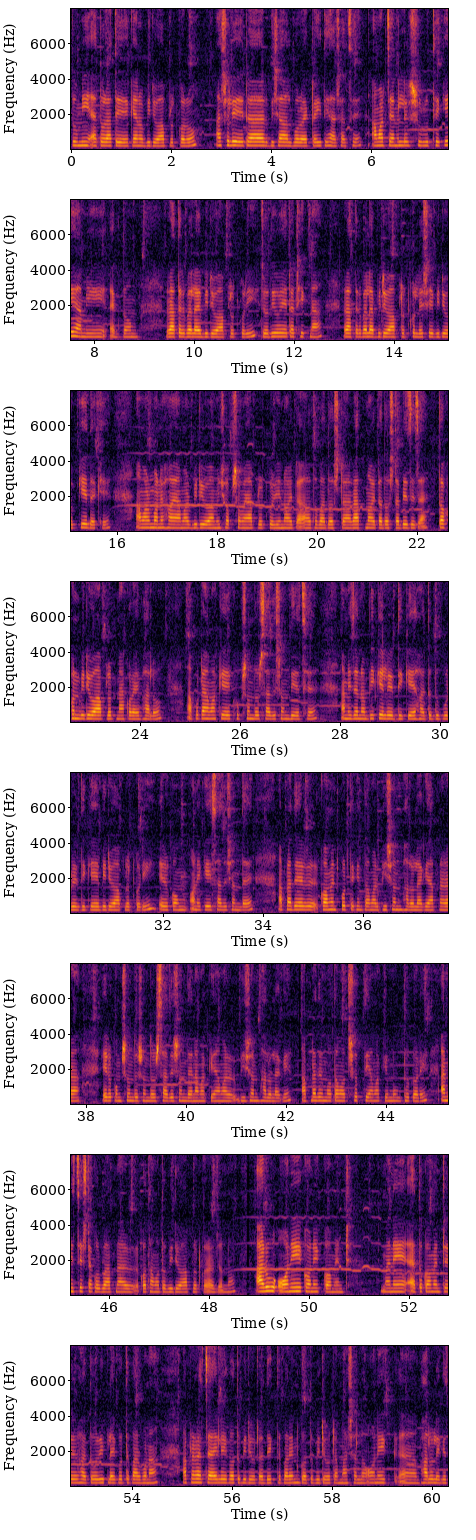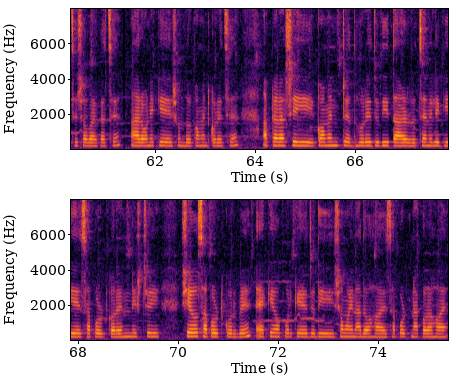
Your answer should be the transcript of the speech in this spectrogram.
তুমি এত রাতে কেন ভিডিও আপলোড করো? আসলে এটার বিশাল বড় একটা ইতিহাস আছে। আমার চ্যানেলের শুরু থেকে আমি একদম রাতের বেলায় ভিডিও আপলোড করি। যদিও এটা ঠিক না, রাতের বেলা ভিডিও আপলোড করলে সেই ভিডিও কে দেখে? আমার মনে হয় আমার ভিডিও আমি সব সময় আপলোড করি নয়টা অথবা দশটা, রাত নয়টা, দশটা বেজে যায়। তখন ভিডিও আপলোড না করাই ভালো। আপুটা আমাকে খুব সুন্দর সাজেশন দিয়েছে। আমি যেন বিকেলের দিকে, হয়তো দুপুরের দিকে ভিডিও আপলোড করি। এরকম অনেকেই সাজেশন দেয়। আপনাদের কমেন্ট পড়তে কিন্তু আমার ভীষণ ভালো লাগে। আপনারা এরকম সুন্দর সুন্দর সাজেশন দেন আমাকে, আমার ভীষণ ভালো লাগে। আপনাদের মতামত সত্যি আমাকে মুগ্ধ করে। আমি চেষ্টা করব আপনার কথা মতো ভিডিও আপলোড করার জন্য। আরও অনেক অনেক কমেন্ট মানে এত কমেন্টের হয়তো রিপ্লাই করতে পারব না। আপনারা চাইলে গত ভিডিওটা দেখতে পারেন। গত ভিডিওটা মাসাল্লাহ অনেক ভালো লেগেছে সবার কাছে আর অনেকে সুন্দর কমেন্ট করেছে। আপনারা সেই কমেন্ট ধরে যদি তার চ্যানেলে গিয়ে সাপোর্ট করেন, নিশ্চয়ই সেও সাপোর্ট করবে। একে অপরকে যদি সময় না দেওয়া হয় সাপোর্ট না করা হয়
